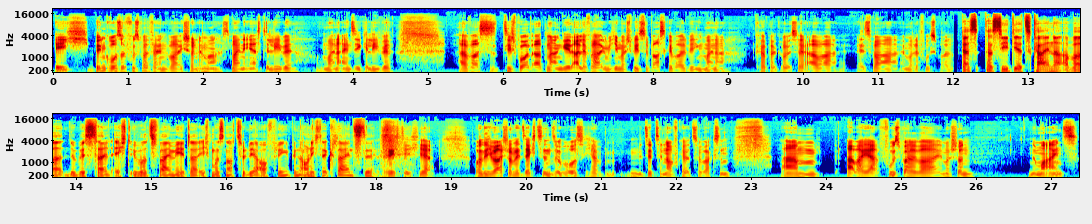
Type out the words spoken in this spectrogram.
Ich bin großer Fußballfan, war ich schon immer. Das ist meine erste Liebe und meine einzige Liebe. Äh, was die Sportarten angeht, alle fragen mich immer, spielst du Basketball wegen meiner Körpergröße, aber es war immer der Fußball. Das, das sieht jetzt keiner, aber du bist halt echt über zwei Meter. Ich muss noch zu dir auflegen, ich bin auch nicht der Kleinste. Richtig, ja. Und ich war schon mit 16 so groß. Ich habe mit 17 aufgehört zu wachsen. Ähm, aber ja, Fußball war immer schon Nummer eins.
